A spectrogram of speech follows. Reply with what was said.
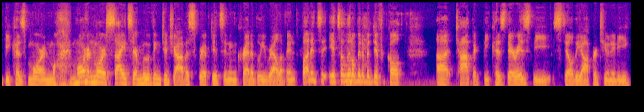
because more and more more and more sites are moving to JavaScript, it's an incredibly relevant, but it's it's a little bit of a difficult uh, topic because there is the still the opportunity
